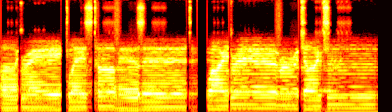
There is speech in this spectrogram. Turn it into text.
A great place to visit. White River Junction,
